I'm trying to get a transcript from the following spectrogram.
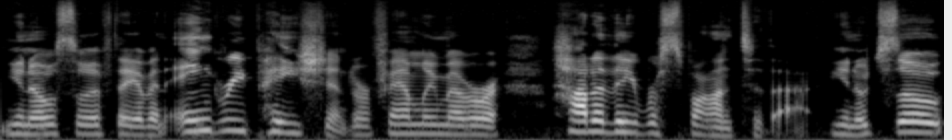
you know so if they have an angry patient or family member how do they respond to that you know? So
